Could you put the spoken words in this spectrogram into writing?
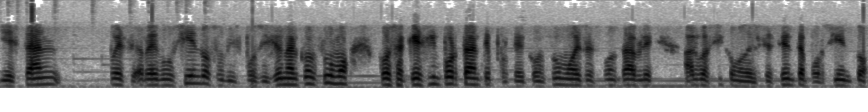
y están pues reduciendo su disposición al consumo, cosa que es importante porque el consumo es responsable algo así como del 60%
